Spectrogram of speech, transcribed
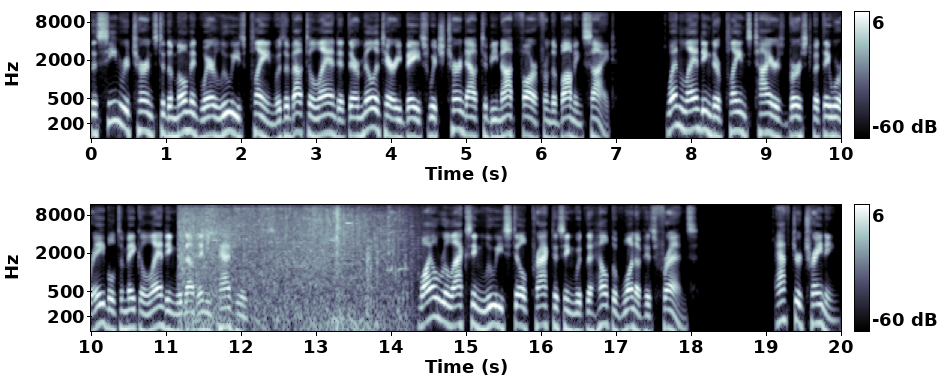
The scene returns to the moment where Louis' plane was about to land at their military base which turned out to be not far from the bombing site. When landing their plane's tires burst but they were able to make a landing without any casualties. While relaxing Louis still practicing with the help of one of his friends. After training,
